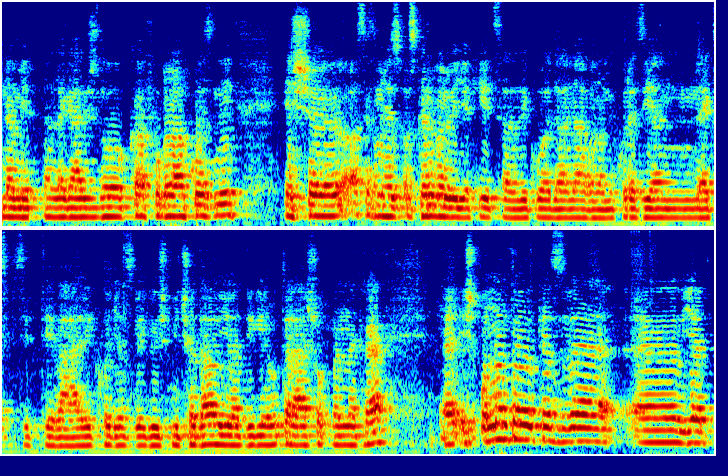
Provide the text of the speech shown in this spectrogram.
nem éppen legális dolgokkal foglalkozni, és azt hiszem, hogy az, az körülbelül ugye a 200. oldalnál van, amikor ez ilyen explicitté válik, hogy ez végül is micsoda, hogy addig ilyen utalások mennek rá. És onnantól kezdve ugye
